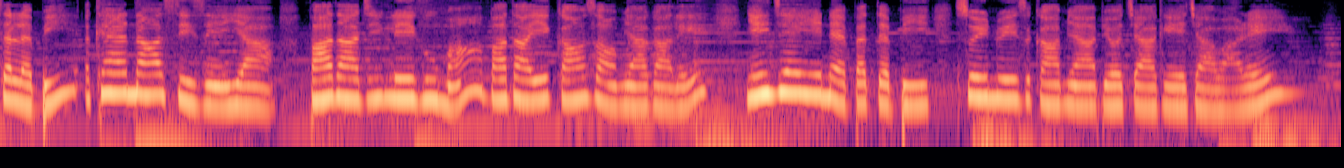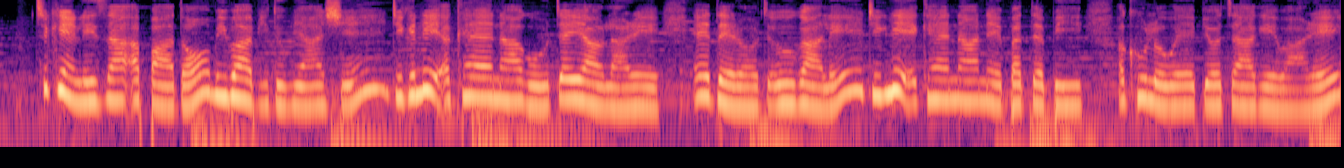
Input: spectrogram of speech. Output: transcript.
ဆက်လက်ပြီးအခမ်းအနားအစီအစဉ်အရဘာသာကြီး၄ခုမှာဘာသာရေးကောင်းဆောင်များကလည်းငြိမ်းချမ်းရေးနဲ့ပတ်သက်ပြီးဆွေးနွေးစကားများပြောကြားခဲ့ကြပါတယ်။ချစ်ခင်လေးစားအပါတော်မိဘပြည်သူများရှင်ဒီကနေ့အခမ်းအနားကိုတက်ရောက်လာတဲ့ဧည့်သည်တော်တို့ကလည်းဒီကနေ့အခမ်းအနားနဲ့ပတ်သက်ပြီးအခုလိုပဲပြောကြားခဲ့ပါတယ်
